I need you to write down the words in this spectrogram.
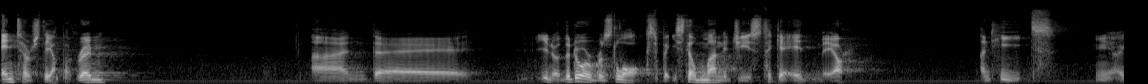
enters the upper room and uh, you know the door was locked but he still manages to get in there and he eats you know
